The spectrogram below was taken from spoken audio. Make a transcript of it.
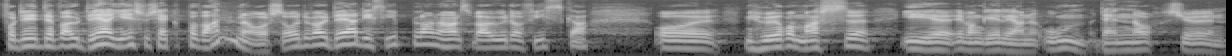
For det, det, var jo der Jesus gikk på vannet også, og det var jo der disiplene hans var ute og fiska. Og vi hører masse i eh, evangeliene om denne sjøen.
